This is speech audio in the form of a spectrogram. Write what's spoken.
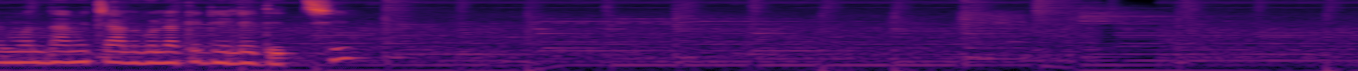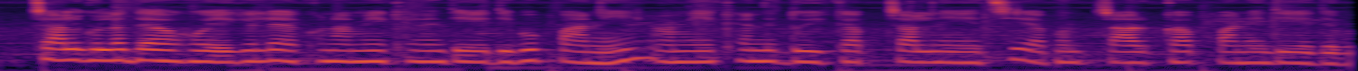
এর মধ্যে আমি চালগুলাকে ঢেলে দিচ্ছি। চালগুলো দেওয়া হয়ে গেলে এখন আমি এখানে দিয়ে দিব পানি। আমি এখানে দুই কাপ চাল নিয়েছি এবং চার কাপ পানি দিয়ে দেব।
